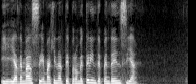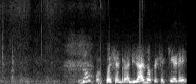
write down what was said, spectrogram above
y además, imagínate, prometer independencia. No, pues en realidad lo que se quiere,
